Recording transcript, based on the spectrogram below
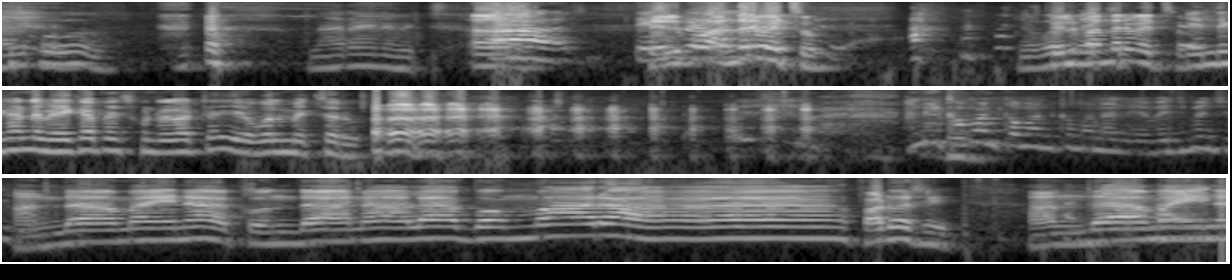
నలుపు. నారాయణ మెచ్చు తెలుపు అందరు మెచ్చు తెలుపు అందరు మెచ్చు ఎందుకంటే మేకప్ వేసుకుంటారు కాబట్టి ఎవరు మెచ్చరు అనే come on come on come on అని వెజ్ మంచి అందమైన కుందనాల బొమ్మరా. పాడు వర్షి. అందమైన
